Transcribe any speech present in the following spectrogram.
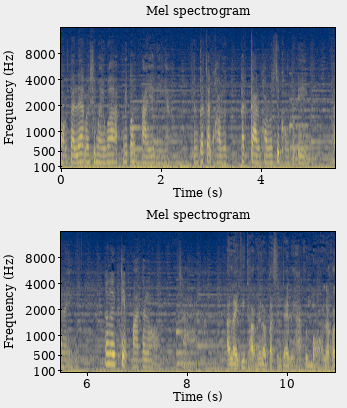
บอกแต่แรกแล้วใช่ไหมว่าไม่ต้องไปอะไรเงี้ยมันก็จัดความจัดการความรู้สึกของตัวเองอะไรอย่างเงี้ยก็เลยเก็บมาตลอดใช่ค่ะ อะไรที่ทำให้เราตัดสินใจไปหาคุณหมอ แล้วก็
